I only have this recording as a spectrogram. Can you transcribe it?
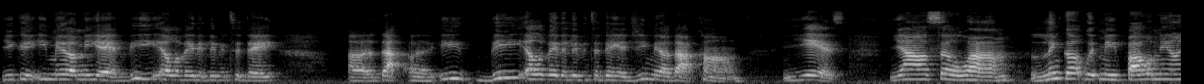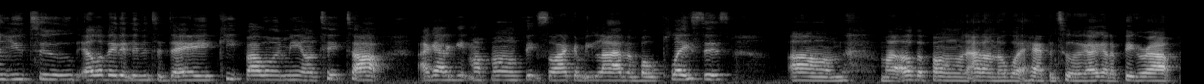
you can email me at the elevated living today uh, dot, uh e, the elevated living today at gmail.com. Yes. Y'all, so um, link up with me. Follow me on YouTube, Elevated Living Today. Keep following me on TikTok. I got to get my phone fixed so I can be live in both places. Um, my other phone, I don't know what happened to it. I got to figure out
